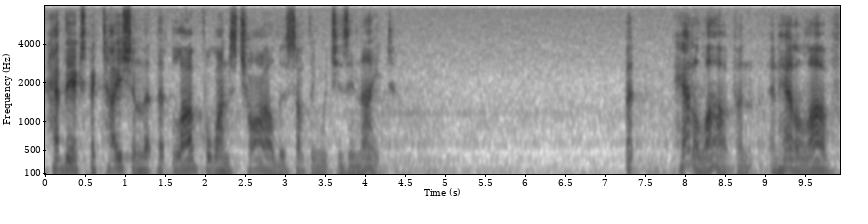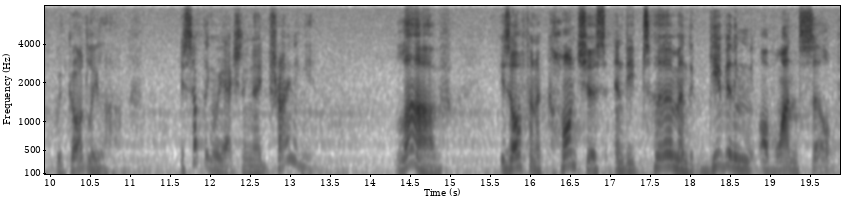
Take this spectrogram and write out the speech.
have the expectation that, that love for one's child is something which is innate. But how to love and, and how to love with godly love is something we actually need training in. Love is often a conscious and determined giving of oneself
